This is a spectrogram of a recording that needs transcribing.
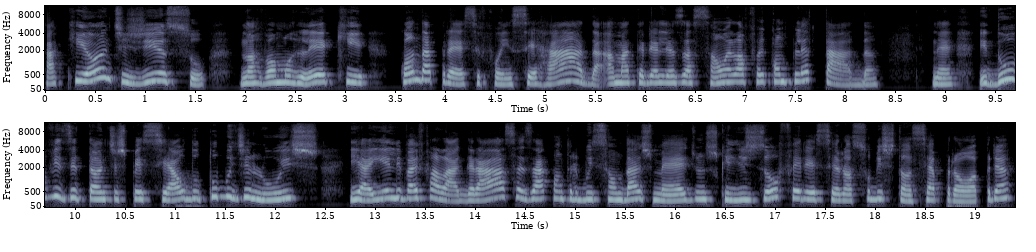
aqui antes disso, nós vamos ler que quando a prece foi encerrada, a materialização ela foi completada, né? E do visitante especial do tubo de luz, e aí ele vai falar, graças à contribuição das médiuns que lhes ofereceram a substância própria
